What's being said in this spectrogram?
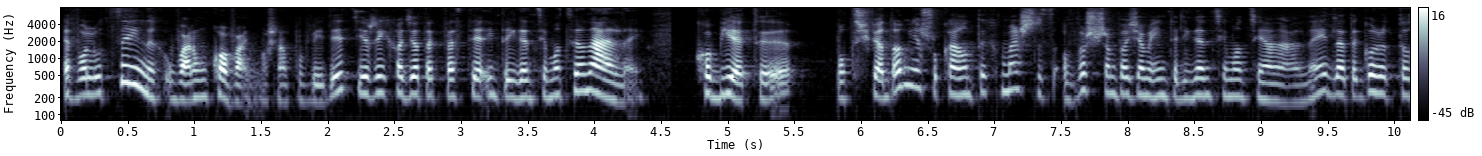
ewolucyjnych uwarunkowań, można powiedzieć, jeżeli chodzi o te kwestie inteligencji emocjonalnej. Kobiety podświadomie szukają tych mężczyzn o wyższym poziomie inteligencji emocjonalnej, dlatego że to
